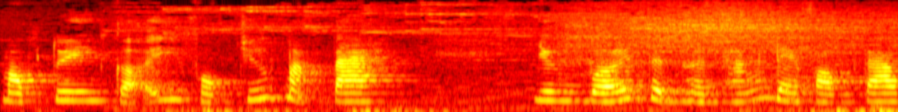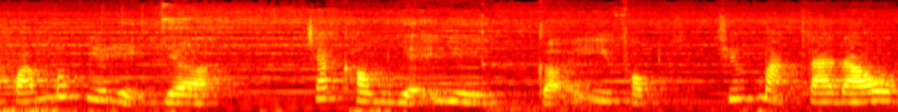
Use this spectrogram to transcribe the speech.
Mộc Tuyên cởi y phục trước mặt ta. Nhưng với tình hình hắn đề phòng ta quá mức như hiện giờ, Chắc không dễ gì cởi y phục trước mặt ta đâu.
